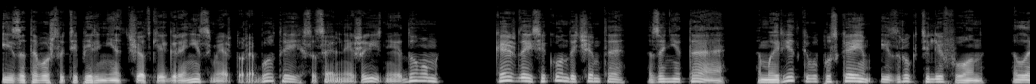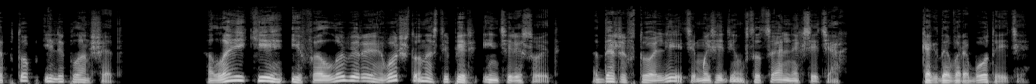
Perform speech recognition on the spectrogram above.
Из-за того, что теперь нет четких границ между работой, социальной жизнью и домом, каждая секунда чем-то занята, мы редко выпускаем из рук телефон, лэптоп или планшет. Лайки и фолловеры – вот что нас теперь интересует. Даже в туалете мы сидим в социальных сетях. Когда вы работаете,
